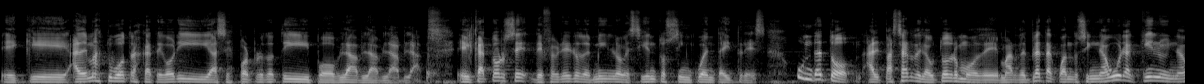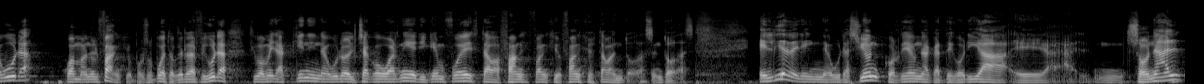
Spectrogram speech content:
eh, que además tuvo otras categorías, Sport Prototipo, bla, bla, bla, bla. El 14 de febrero de 1953. Un dato al pasar del autódromo de Mar del Plata, cuando se inaugura, ¿quién lo inaugura? Juan Manuel Fangio, por supuesto, que era la figura. Si vos mirás quién inauguró el Chaco Guarnieri, quién fue, estaba Fan- Fangio, Fangio estaba en todas, en todas. El día de la inauguración corría una categoría eh, zonal.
